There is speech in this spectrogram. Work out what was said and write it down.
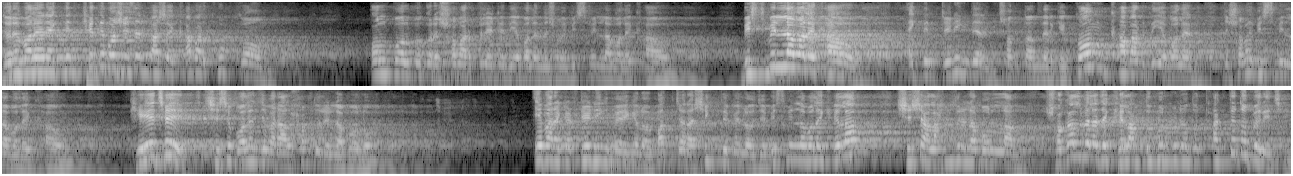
জোরে বলেন, একদিন খেতে বসেছেন, বাসায় খাবার খুব কম। অল্প অল্প করে সবার প্লেটে দিয়ে বলেন সবাই বিসমিল্লাহ বলে খাও। বিসমিল্লাহ বলে খাও। একদিন ট্রেনিং দেন সন্তানদেরকে কম খাবার দিয়ে বলেন, যে সবাই বিসমিল্লাহ বলে খাও। খেয়েছে? শেষে বলেন যে, এবার আলহামদুলিল্লাহ বলো। এবার একটা ট্রেনিং হয়ে গেল, বাচ্চারা শিখতে পেল যে, বিসমিল্লাহ বলে খেলাম, শেষে আলহামদুলিল্লাহ বললাম। সকালবেলা যে খেলাম, দুপুর পর্যন্ত থাকতে তো পেরেছি।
